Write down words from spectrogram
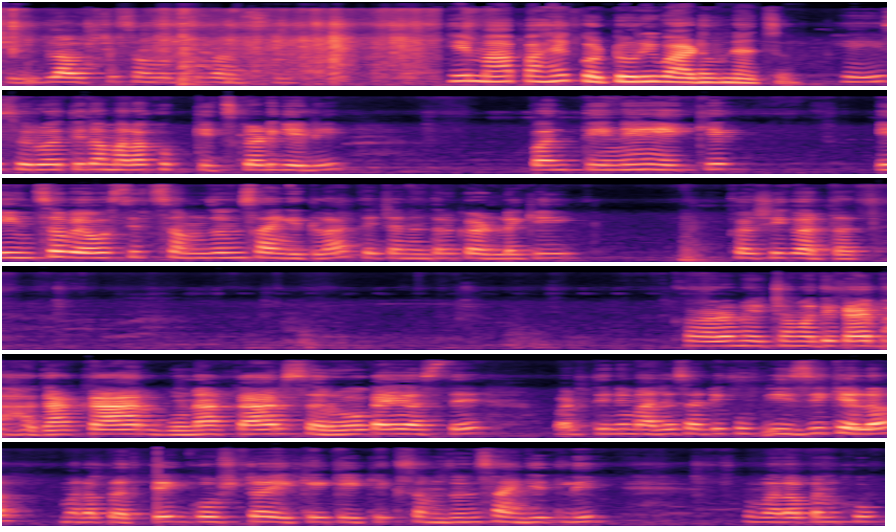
समोरची ब्लाऊजची समोरची बाजू हे माप आहे कटोरी वाढवण्याचं. हेही सुरुवातीला मला खूप किचकट गेली पण तिने एक एक इंच व्यवस्थित समजून सांगितला. त्याच्यानंतर कळलं की कशी करतात. कारण याच्यामध्ये काय भागाकार गुणाकार सर्व काही असते पण तिने माझ्यासाठी खूप इझी केलं. मला प्रत्येक गोष्ट एक एक एक एक समजून सांगितली. मला पण खूप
